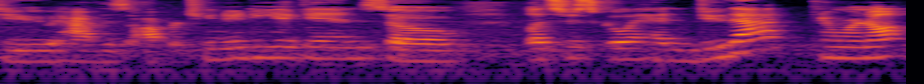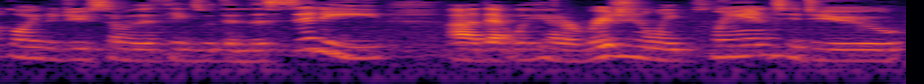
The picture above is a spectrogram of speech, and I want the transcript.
to have this opportunity again? So let's just go ahead and do that. And we're not going to do some of the things within the city uh, that we had originally planned to do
